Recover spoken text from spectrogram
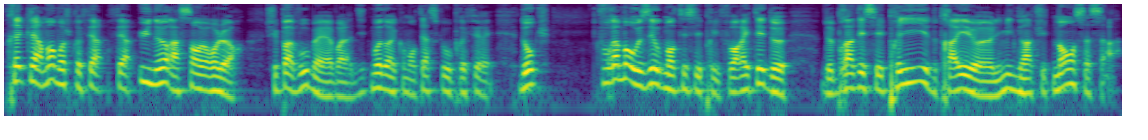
Très clairement, moi je préfère faire une heure à 100 euros l'heure. Je sais pas vous, mais voilà, dites-moi dans les commentaires ce que vous préférez. Donc, faut vraiment oser augmenter ses prix. Faut arrêter de, de brader ses prix, de travailler euh, limite gratuitement. Ça, ça,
